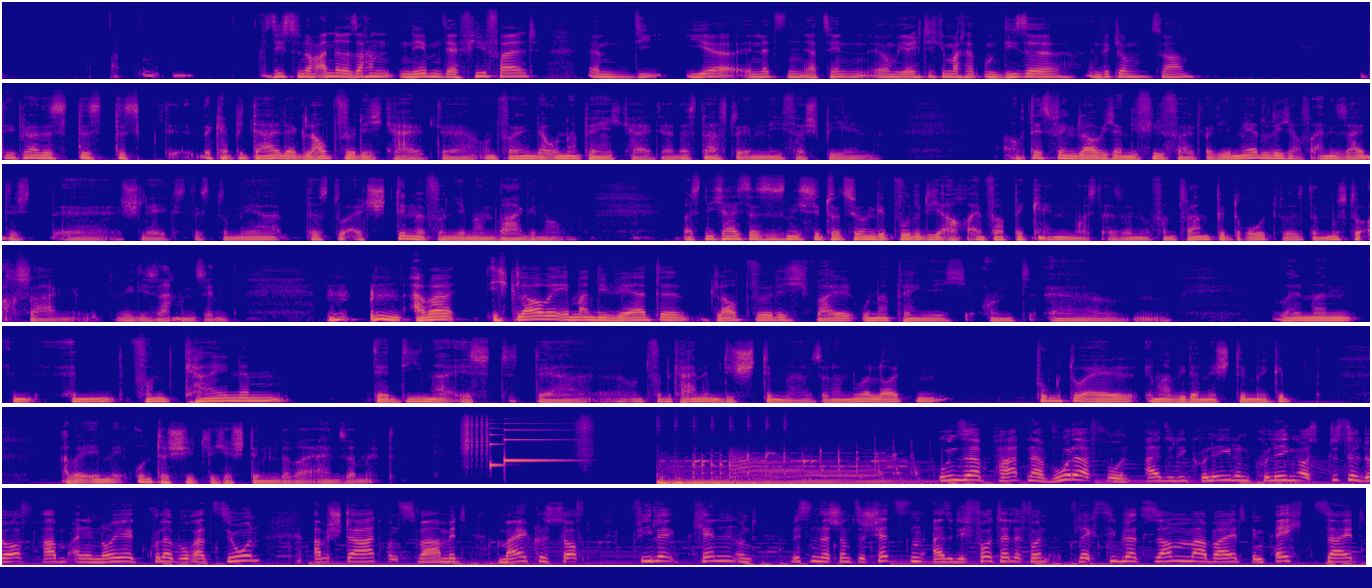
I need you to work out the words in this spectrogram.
siehst du noch andere Sachen neben der Vielfalt, ähm, die ihr in den letzten Jahrzehnten irgendwie richtig gemacht habt, um diese Entwicklung zu haben? Ich meine, das, das, das, das Kapital der Glaubwürdigkeit ja, und vor allem der Unabhängigkeit, ja, das darfst du eben nie verspielen. Auch deswegen glaube ich an die Vielfalt, weil je mehr du dich auf eine Seite äh, schlägst, desto mehr wirst du als Stimme von jemandem wahrgenommen. Was nicht heißt, dass es nicht Situationen gibt, wo du dich auch einfach bekennen musst. Also wenn du von Trump bedroht wirst, dann musst du auch sagen, wie die Sachen sind. Aber ich glaube eben an die Werte, glaubwürdig, weil unabhängig und äh, weil man in, in, von keinem der Diener ist, der und von keinem die Stimme, sondern nur Leuten punktuell immer wieder eine Stimme gibt, aber eben unterschiedliche Stimmen dabei einsammelt. Unser Partner Vodafone, also die Kolleginnen und Kollegen aus Düsseldorf, haben eine neue Kollaboration am Start und zwar mit Microsoft. Viele kennen und wissen das schon zu schätzen, also die Vorteile von flexibler Zusammenarbeit in Echtzeit,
